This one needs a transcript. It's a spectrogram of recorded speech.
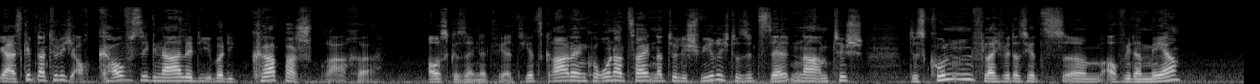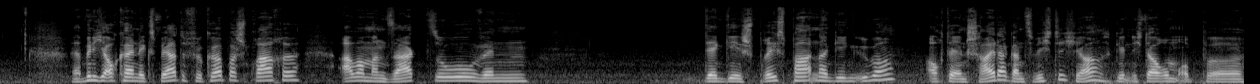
Ja, es gibt natürlich auch Kaufsignale, die über die Körpersprache ausgesendet wird. Jetzt gerade in Corona-Zeiten natürlich schwierig. Du sitzt seltener am Tisch des Kunden. Vielleicht wird das jetzt ähm, auch wieder mehr. Da bin ich auch kein Experte für Körpersprache, aber man sagt so, wenn der Gesprächspartner gegenüber, auch der Entscheider, ganz wichtig, ja, es geht nicht darum, ob, äh, äh,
